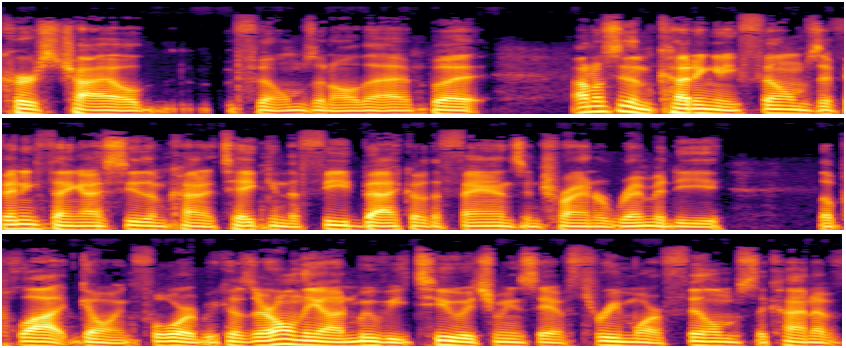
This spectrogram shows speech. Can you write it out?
Cursed Child films and all that, but I don't see them cutting any films. If anything, I see them kind of taking the feedback of the fans and trying to remedy the plot going forward because they're only on movie two, which means they have three more films to kind of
